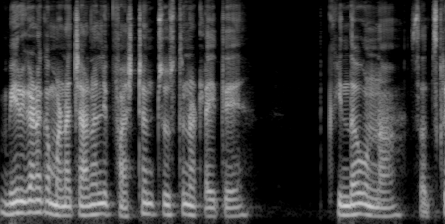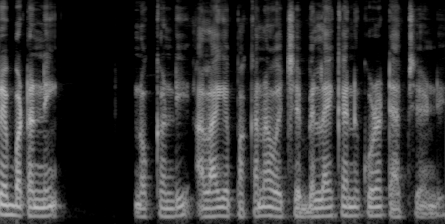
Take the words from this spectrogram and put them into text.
మీరు కనుక మన ఛానల్ని ఫస్ట్ టైం చూస్తున్నట్లయితే కింద ఉన్న సబ్స్క్రైబ్ బటన్ని నొక్కండి. అలాగే పక్కన వచ్చే బెల్ ఐకాన్ని కూడా ట్యాప్ చేయండి.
